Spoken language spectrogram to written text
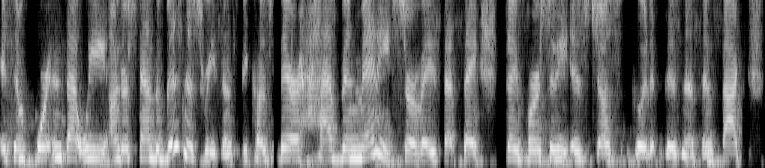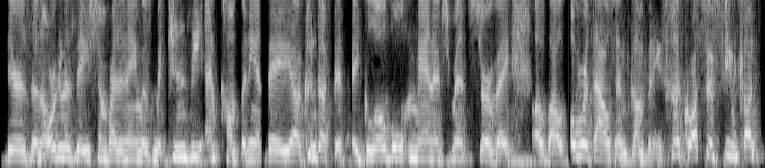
it's important that we understand the business reasons because there have been many surveys that say diversity is just good business. In fact, there's an organization by the name of McKinsey and Company, and they uh, conducted a global management survey about over a thousand companies across 15 countries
